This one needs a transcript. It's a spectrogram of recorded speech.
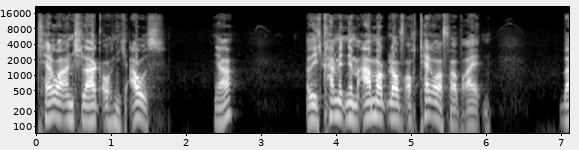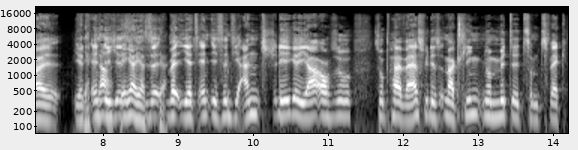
Terroranschlag auch nicht aus. Ja? Also ich kann mit einem Amoklauf auch Terror verbreiten. Weil jetzt Ja, endlich ist, Ja, ja, jetzt endlich sind die Anschläge ja auch so, so pervers, wie das immer klingt, nur Mittel zum Zweck.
